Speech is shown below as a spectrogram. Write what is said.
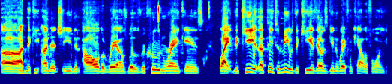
Uh, mm-hmm. I think he underachieved in all the realms, whether it's recruiting rankings, like the kids. I think to me it was the kids that was getting away from California.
